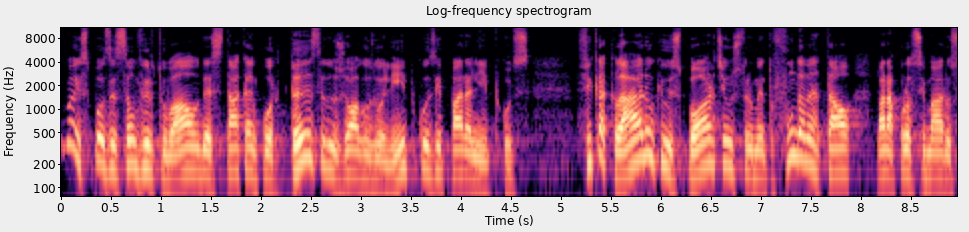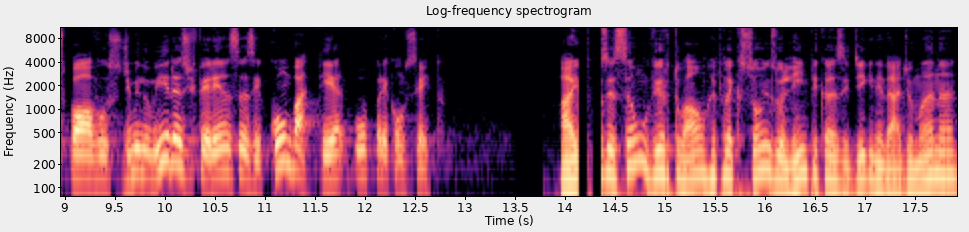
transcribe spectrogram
Uma exposição virtual destaca a importância dos Jogos Olímpicos e Paralímpicos. Fica claro que o esporte é um instrumento fundamental para aproximar os povos, diminuir as diferenças e combater o preconceito. Exposição virtual Reflexões Olímpicas e Dignidade Humana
